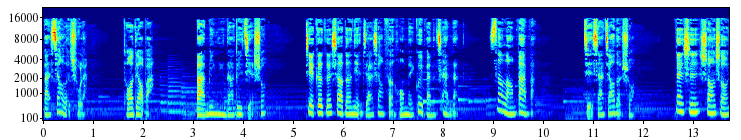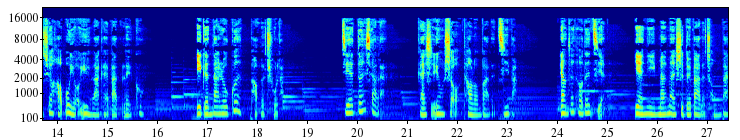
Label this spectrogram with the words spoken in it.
爸笑了出来，脱掉吧，爸命令的对姐说。姐咯咯笑得脸颊像粉红玫瑰般的灿烂，色狼爸爸，姐撒娇的说，但是双手却毫不犹豫拉开爸的内裤，一根大肉棍跑了出来。姐蹲下来，开始用手套拢爸的鸡巴，仰着头的姐，眼里满满是对爸的崇拜。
